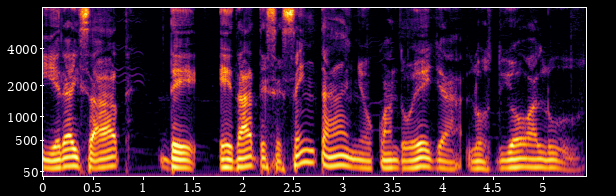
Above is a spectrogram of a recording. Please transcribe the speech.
y era Isaac de edad de 60 años cuando ella los dio a luz.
